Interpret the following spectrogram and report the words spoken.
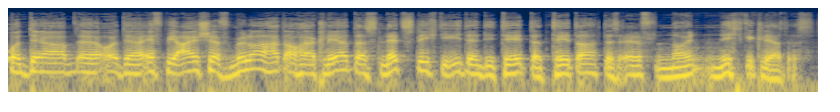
Und der, äh, der FBI-Chef Müller hat auch erklärt, dass letztlich die Identität der Täter des 11.9. nicht geklärt ist.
